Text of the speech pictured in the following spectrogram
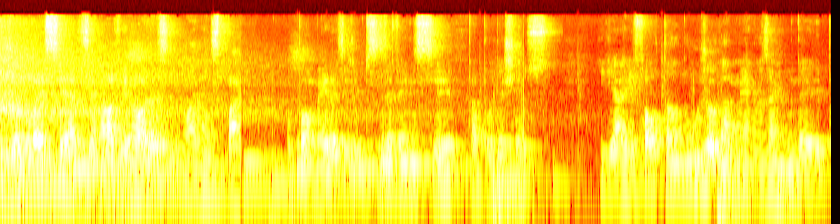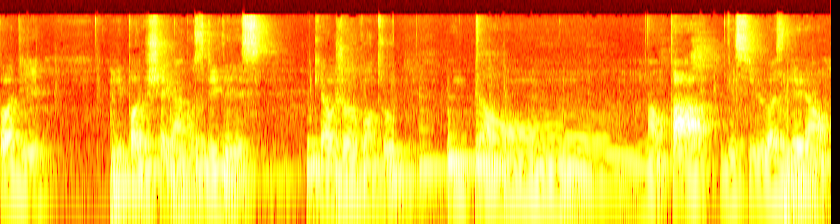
O jogo vai ser às 19 horas no Allianz Parque. O Palmeiras ele precisa vencer para poder chegar. E aí faltando um jogo a menos ainda, ele pode ele pode chegar nos líderes que é o jogo contra o. Então, não tá decidido o Brasileirão,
